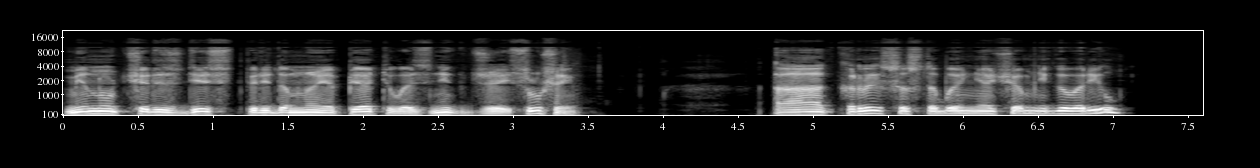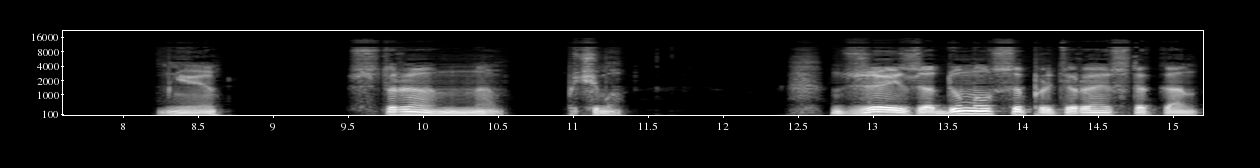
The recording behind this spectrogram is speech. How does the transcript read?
Минут через десять передо мной опять возник Джей. — Слушай, а крыса с тобой ни о чем не говорил? — Нет. — Странно. — Почему? Джей задумался, протирая стакан.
